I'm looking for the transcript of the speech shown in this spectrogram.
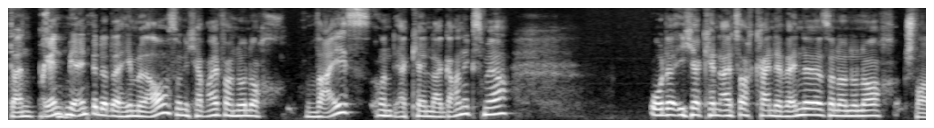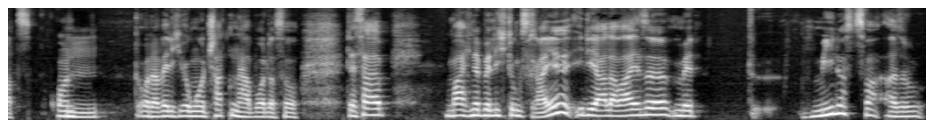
dann brennt mir entweder der Himmel aus und ich habe einfach nur noch weiß und erkenne da gar nichts mehr. Oder ich erkenne einfach keine Wände, sondern nur noch schwarz. Und oder wenn ich irgendwo einen Schatten habe oder so. Deshalb mache ich eine Belichtungsreihe, idealerweise mit minus zwei, also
